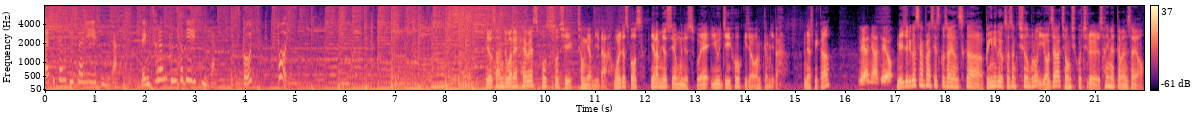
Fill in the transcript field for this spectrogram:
따뜻한 비판이 있습니다. 냉철한 분석이 있습니다. 스포츠 스포츠. 이어서 한 주간의 해외 스포츠 소식 정리합니다. 월드스포츠 연합뉴스 영문뉴스부의 유지호 기자와 함께합니다. 안녕하십니까? 네, 안녕하세요. 메이저리그 샌프란시스코 자이언츠가 빅리그 역사상 처음으로 여자 정식 코치를 선임했다면서요?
